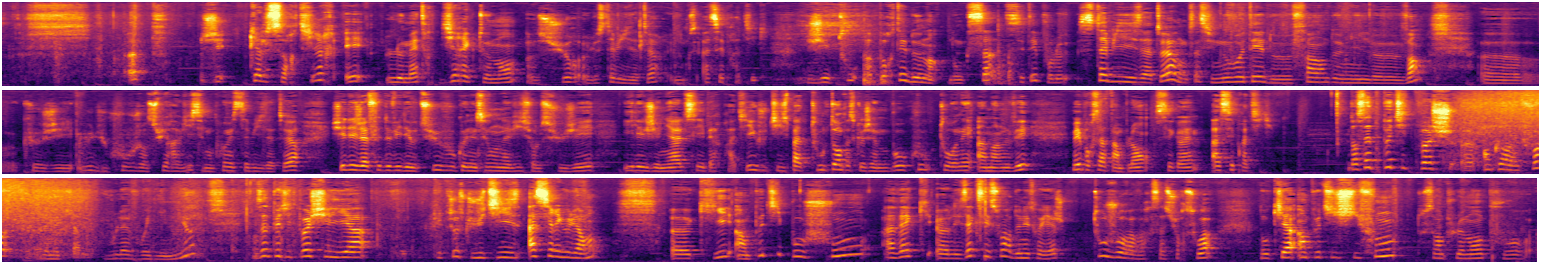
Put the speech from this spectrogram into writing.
hop, j'ai qu'à le sortir et le mettre directement sur le stabilisateur. donc c'est assez pratique j'ai tout à portée de main. Donc ça, c'était pour le stabilisateur. Donc ça, c'est une nouveauté de fin 2020 euh, que j'ai eu. Du coup, j'en suis ravie. C'est mon premier stabilisateur. J'ai déjà fait deux vidéos dessus. Vous connaissez mon avis sur le sujet. Il est génial, c'est hyper pratique. J'utilise pas tout le temps parce que j'aime beaucoup tourner à main levée. Mais pour certains plans, c'est quand même assez pratique. Dans cette petite poche, euh, encore une fois, je vais la mettre là pour que vous la voyez mieux. Dans cette petite poche, il y a quelque chose que j'utilise assez régulièrement. Euh, qui est un petit pochon avec euh, les accessoires de nettoyage. Toujours avoir ça sur soi. Donc il y a un petit chiffon, tout simplement pour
